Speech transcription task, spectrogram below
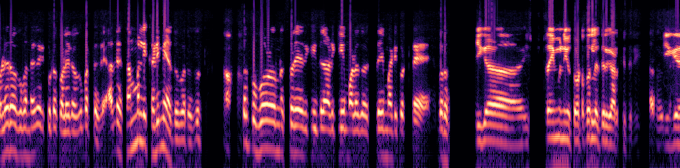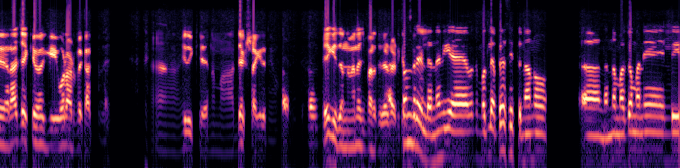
ಕೊಳೆ ರೋಗ ಬಂದಾಗ ಕೂಡ ಕೊಳೆ ರೋಗ ಬರ್ತದೆ. ಆದ್ರೆ ನಮ್ಮಲ್ಲಿ ಕಡಿಮೆ ಅದು ಬರೋದು. ಸ್ವಲ್ಪ ಗೊಬ್ಬರವನ್ನು ಸ್ಪ್ರೇ ಅದಕ್ಕೆ ಇದ್ರ ಅಡಿಕೆ ಮಾಡೋದು ಸ್ಪ್ರೇ ಮಾಡಿ ಕೊಟ್ರೆ ಬರುತ್ತೆ ಈಗ ಇಷ್ಟು ಟೈಮ್ ನೀವು ತೋಟದಲ್ಲೇ ತಿರುಗಾಡ್ತಿದ್ರಿ ಈಗ ರಾಜ್ಯಕ್ಕೆ ಹೋಗಿ ಓಡಾಡ್ಬೇಕಾಗ್ತದೆ. ಆ, ಇದಕ್ಕೆ ನಮ್ಮ ಅಧ್ಯಕ್ಷರಾಗಿದೆ ನೀವು. ಹೇಗೆ ಇದನ್ನು ಮ್ಯಾನೇಜ್ ಮಾಡ್ತಿದ್ದೀರಾ ಅಡಿಕೆ ತೊಂದರೆ ಇಲ್ಲ ನನಗೆ ಒಂದು ಮೊದಲೇ ಅಭ್ಯಾಸ ಇತ್ತು ನಾನು ಆ, ನನ್ನ ಮಗ ಮನೆಯಲ್ಲಿ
